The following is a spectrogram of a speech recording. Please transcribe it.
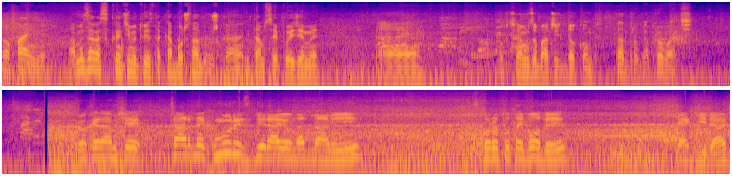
No fajnie. A my zaraz skręcimy, tu jest taka boczna dróżka i tam sobie pojedziemy. E, bo chciałem zobaczyć dokąd ta droga prowadzi. Trochę nam się czarne chmury zbierają nad nami. Sporo tutaj wody, jak widać.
